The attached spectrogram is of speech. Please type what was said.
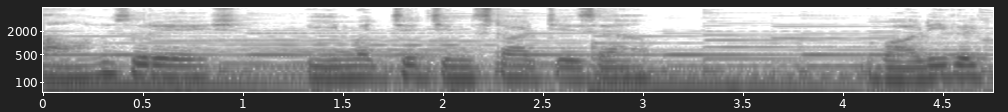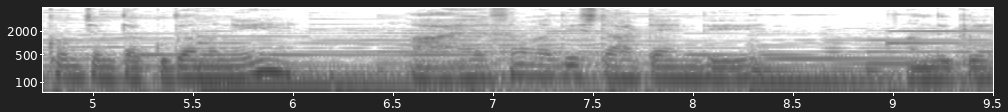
అవును సురేష్ ఈ మధ్య జిమ్ స్టార్ట్ చేశా. బాడీ వెయిట్ కొంచెం తగ్గుదామని ఆయాసం అది స్టార్ట్ అయింది. అందుకే.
